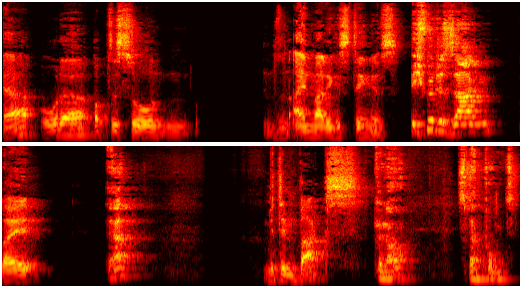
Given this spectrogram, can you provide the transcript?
Ja, oder ob das so ein, so ein einmaliges Ding ist. Ich würde sagen, Weil ja, mit den Bucks, genau. Das mein Punkt.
